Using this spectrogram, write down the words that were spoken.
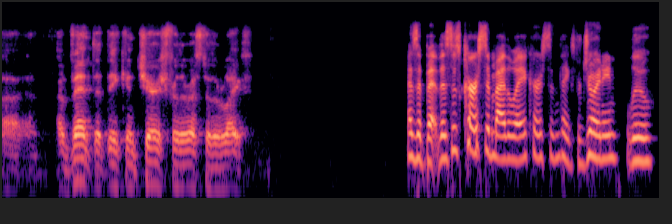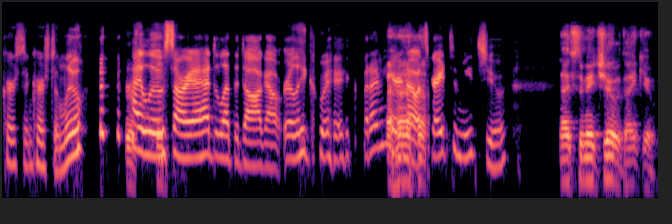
uh, event that they can cherish for the rest of their life. As a bet, this is Kirsten, by the way. Kirsten, thanks for joining. Lou, Kirsten, Kirsten, Lou. Hi, Lou. Sorry, I had to let the dog out really quick, but I'm here now. It's great to meet you. Nice to meet you. Thank you.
